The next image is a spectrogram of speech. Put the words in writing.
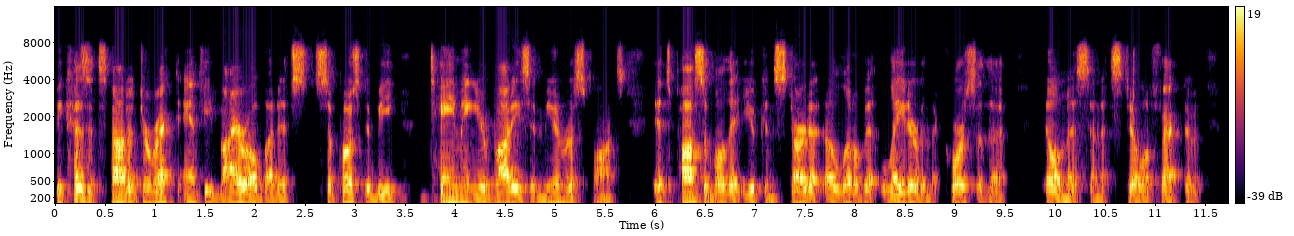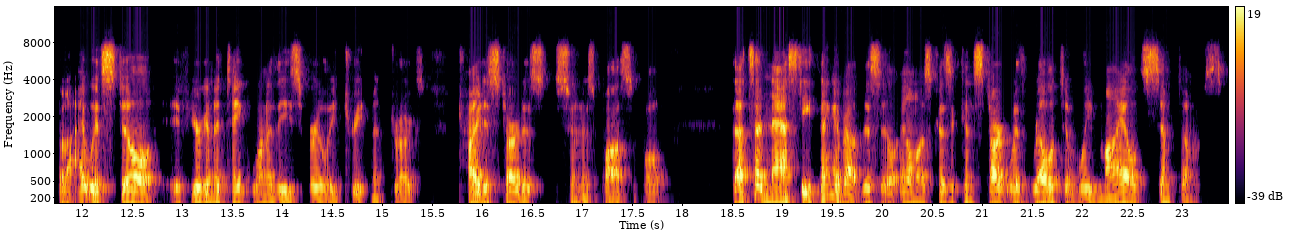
because it's not a direct antiviral, but it's supposed to be taming your body's immune response. It's possible that you can start it a little bit later in the course of the illness and it's still effective. But I would still, if you're going to take one of these early treatment drugs, try to start as soon as possible. That's a nasty thing about this illness because it can start with relatively mild symptoms,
